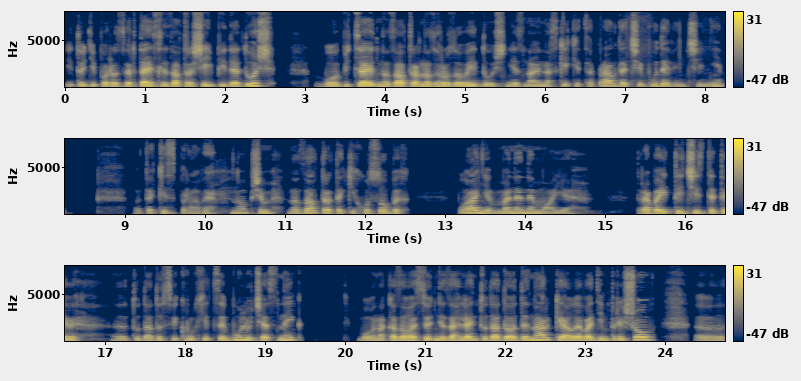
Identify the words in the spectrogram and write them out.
І тоді порозвертаю, якщо завтра ще й піде дощ, бо обіцяють на завтра в нас грозовий дощ. Не знаю, наскільки це правда, чи буде він, чи ні. Отакі справи. Ну, в общем, на завтра таких особих планів в мене немає. Треба йти чистити е, туди до свікрухи цибулю, часник. Бо вона казала, сьогодні заглянь туди до одинарки, але Вадім прийшов, е,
